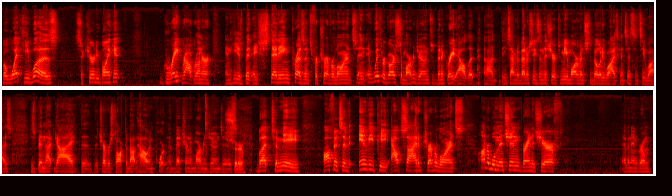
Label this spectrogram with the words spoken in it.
But what he was, security blanket, great route runner, and he has been a steadying presence for Trevor Lawrence. And, and with regards to Marvin Jones, he's been a great outlet. Uh, he's having a better season this year. To me, Marvin, stability-wise, consistency-wise, he's been that guy. The, the Trevor's talked about how important a veteran of Marvin Jones is. Sure. But to me, offensive MVP outside of Trevor Lawrence, honorable mention: Brandon Scherff, Evan Engram,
